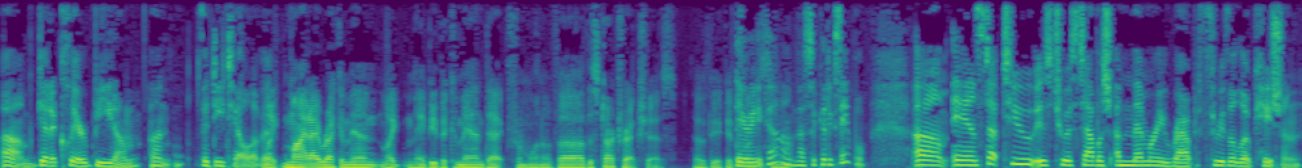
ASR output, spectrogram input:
um, get a clear beat on, on the detail of it. Like, might I recommend like maybe the command deck from one of uh, the Star Trek shows? That would be a good. there you place. go. That's a good example. Um, and step two is to establish a memory route through the location.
